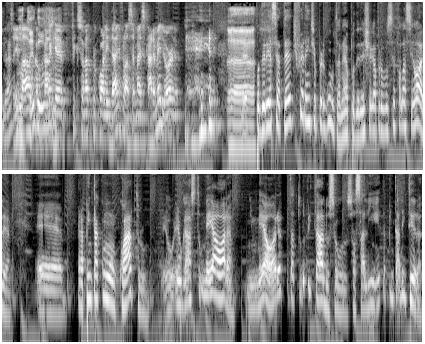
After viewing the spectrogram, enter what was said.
né? sei lá o, cara que é ficcionado por qualidade fala, se é mais caro é melhor, né? É... É, poderia ser até diferente a pergunta, né? Eu poderia chegar para você e falar assim, olha, é, para pintar com quatro, eu, eu gasto meia hora. Em meia hora tá tudo pintado, seu, sua salinha aí tá pintada inteira.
